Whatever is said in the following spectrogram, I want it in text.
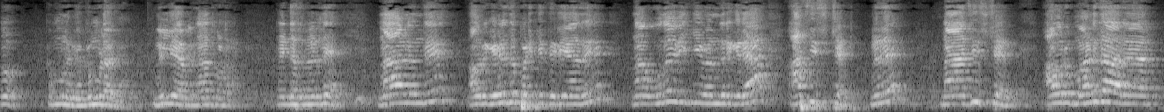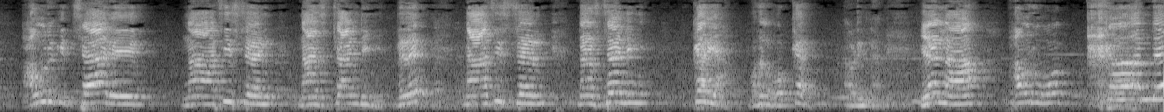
ஓ கும்பிடுங்க கும்பிடாங்க நில்லி அப்படி நான் சொல்றேன். ரைட்டா சொல்லிட்டு நான் வந்து அவருக்கு எழுத படிக்க தெரியாது. நான் உதவிக்கு வந்திருக்கிற அசிஸ்டன்ட் என்னது? நான் அசிஸ்டன்ட் அவர் மனுதாரர். அவருக்கு சேரு நான் அசிஸ்டன்ட் நான் ஸ்டாண்டிங் என்னது? நான் அசிஸ்டன்ட் நான் ஸ்டாண்டிங் உட்காரியா முதல்ல உட்கார். அப்படின்னா ஏன்னா அவர் உட்காந்தே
